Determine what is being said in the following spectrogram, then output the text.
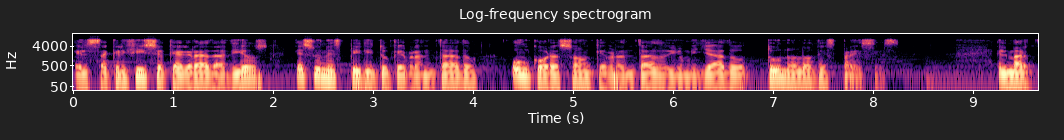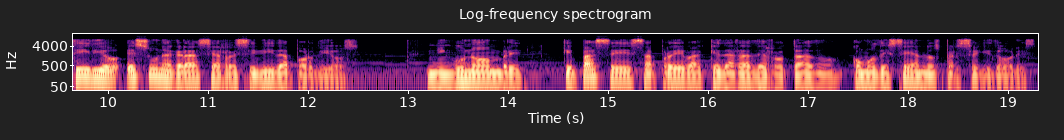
el sacrificio que agrada a Dios es un espíritu quebrantado, un corazón quebrantado y humillado, tú no lo desprecias. El martirio es una gracia recibida por Dios. Ningún hombre que pase esa prueba quedará derrotado como desean los perseguidores,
